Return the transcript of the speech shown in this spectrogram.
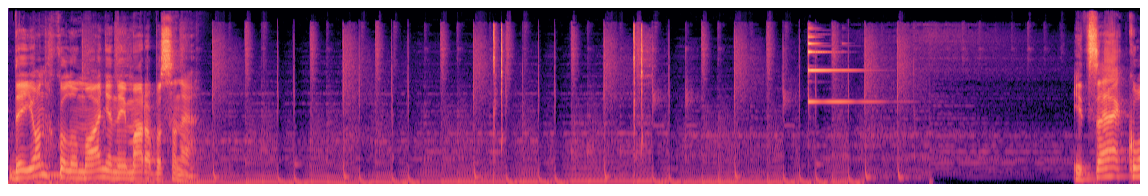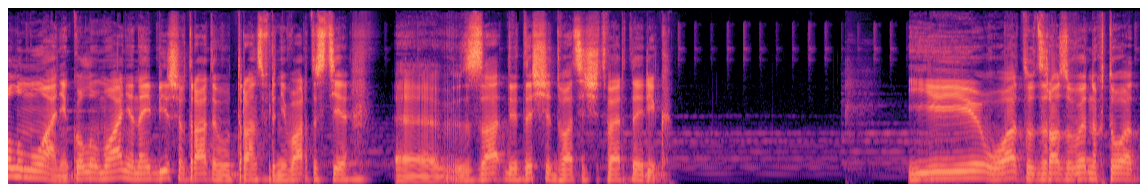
Де Йонг, Колумані, Неймар або Сане? І це Колумуані. Колумуані найбільше втратив у трансферній вартості е, за 2024 рік. І о, тут зразу видно, хто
